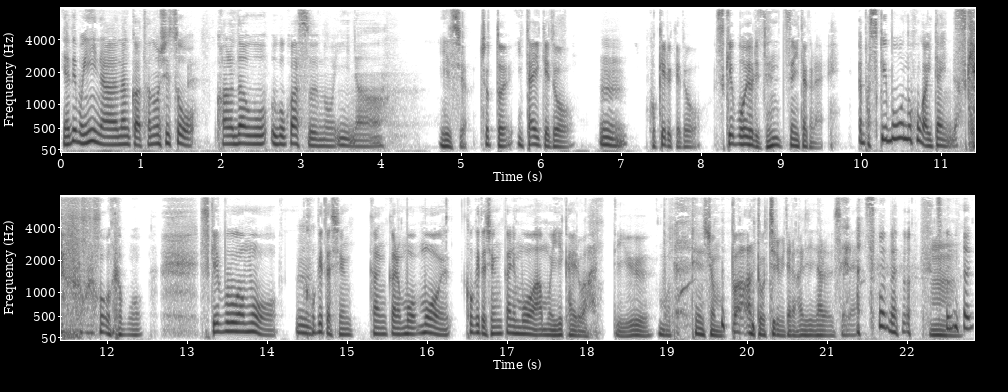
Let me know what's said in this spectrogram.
や、でもいいな、なんか楽しそう。体を動かすのいいな。いいですよ。ちょっと痛いけど、うん。こけるけど、スケボーより全然痛くない。やっぱスケボーの方が痛いんだ。スケボーの方がもう、スケボーはもう、うんこけた瞬間からもう、もう、こけた瞬間にもう、あ、もう家帰るわっていう、もうテンションバーンと落ちるみたいな感じになるんですよね。あ、そうなの、うんそんな、そう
